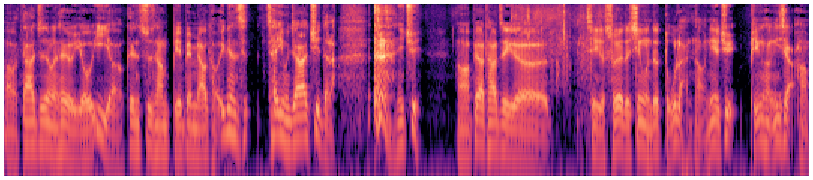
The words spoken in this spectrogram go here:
哦，大家就认为他有有意啊，跟苏贞昌别别苗头，一定是蔡英文叫他去的了。你去啊，不要他这个这个所有的新闻都独揽啊，你也去平衡一下哈。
